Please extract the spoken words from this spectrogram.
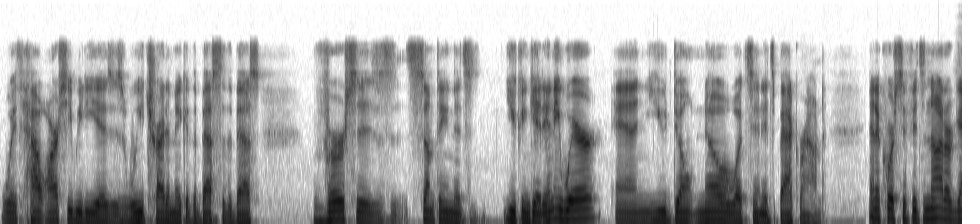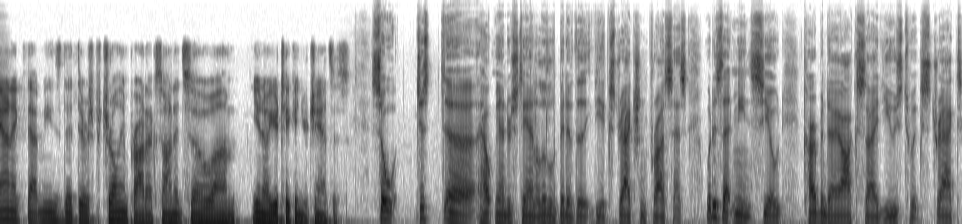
with how our CBD is is we try to make it the best of the best versus something that's you can get anywhere and you don't know what's in its background. And of course, if it's not organic, that means that there's petroleum products on it. So um, you know you're taking your chances. So just uh, help me understand a little bit of the, the extraction process. What does that mean? CO carbon dioxide used to extract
